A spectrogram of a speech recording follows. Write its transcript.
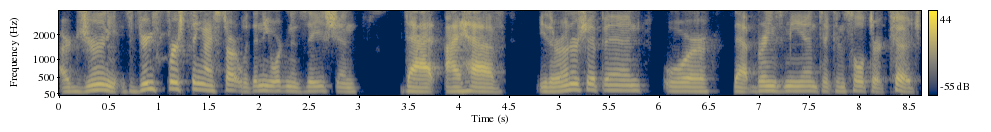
our journey, it's the very first thing I start with any organization that I have either ownership in or that brings me in to consult or coach.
